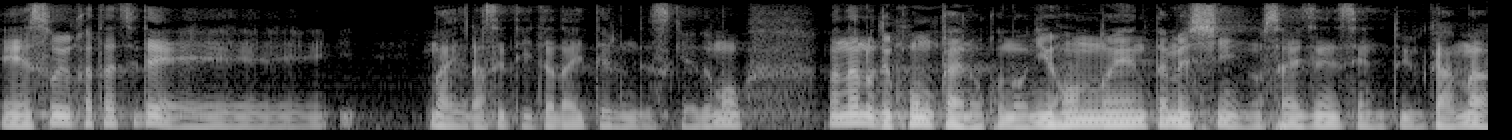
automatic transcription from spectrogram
えそういう形で、えまあ、やらせていただいてるんですけれども、まあ、なので今回のこの日本のエンタメシーンの最前線というか、まあ、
